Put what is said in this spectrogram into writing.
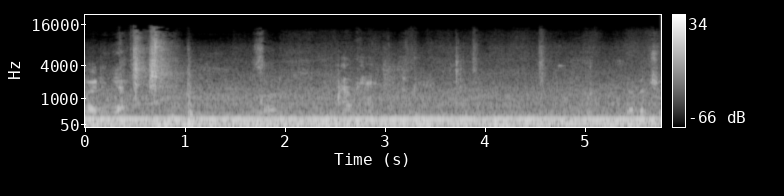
Loading, yeah? So, Okay. Remember to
